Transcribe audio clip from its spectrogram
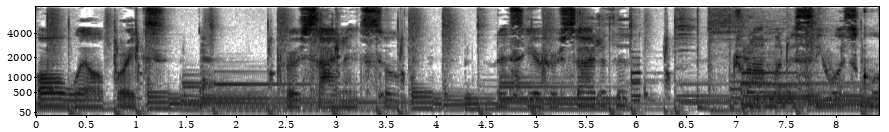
Falwell breaks her silence. So let's hear her side of the drama to see what's going on.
